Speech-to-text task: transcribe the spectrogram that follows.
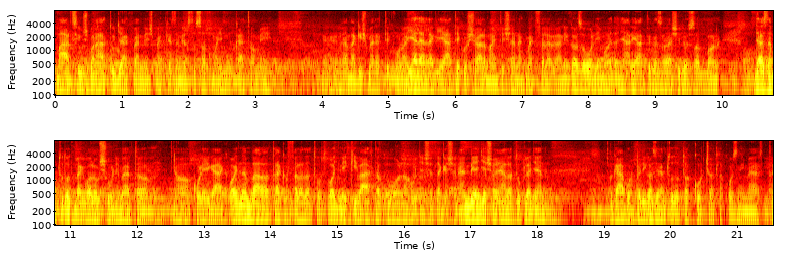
márciusban át tudják venni és megkezdeni azt a szakmai munkát, ami megismerhették volna a jelenlegi játékos állományt és ennek megfelelően igazolni, majd a nyári átigazolás időszakban, de ez nem tudott megvalósulni, mert a, a kollégák vagy nem vállalták a feladatot, vagy még kivártak volna, hogy esetlegesen NB1-es ajánlatuk legyen, a Gábor pedig azért nem tudott akkor csatlakozni, mert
